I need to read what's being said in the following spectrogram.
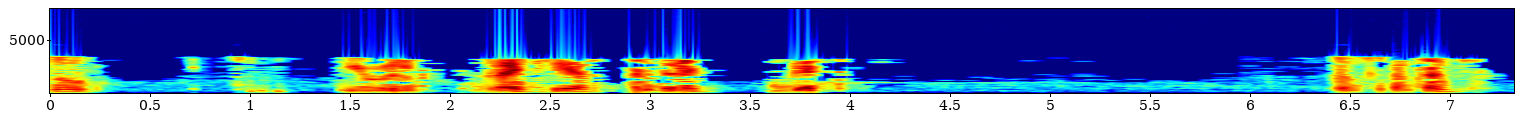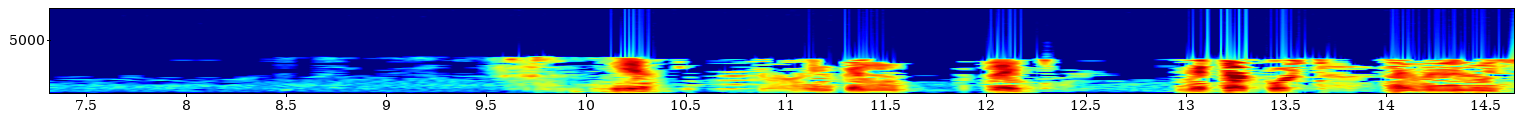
So you will write here at the rate get one second friends here uh, you can write get or post. I will use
